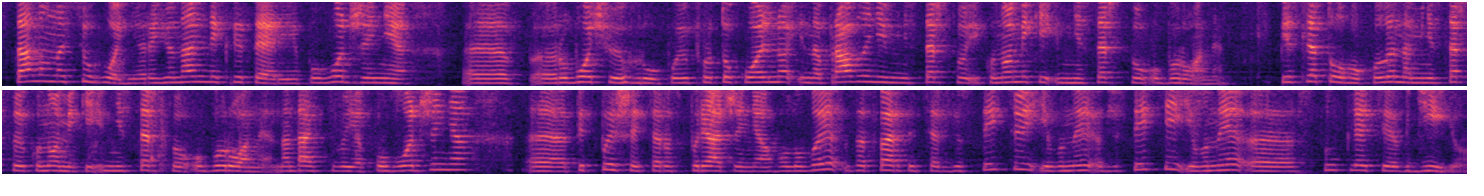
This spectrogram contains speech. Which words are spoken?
Станом на сьогодні регіональні критерії погоджені робочою групою протокольно і направлені в Міністерство економіки і Міністерство оборони. Після того, коли на Міністерство економіки і Міністерство оборони надасть своє погодження, е, підпишеться розпорядження голови, затвердиться в юстицію і вони в юстиції і вони е, вступлять в дію.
